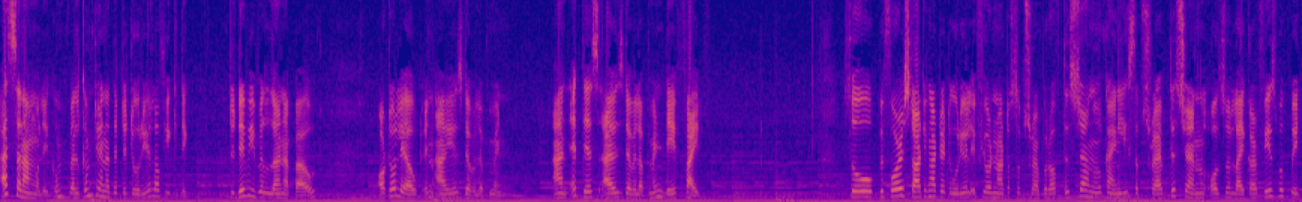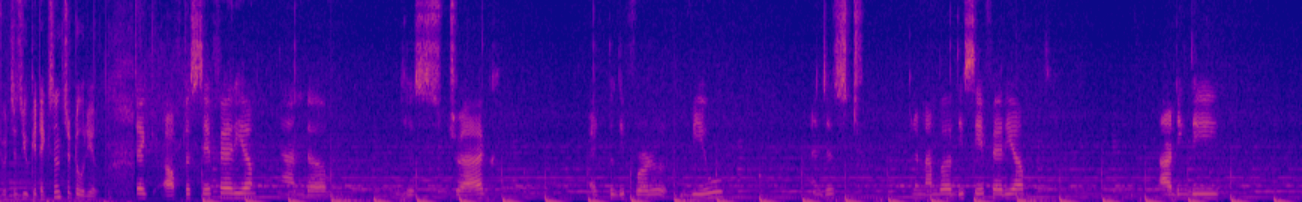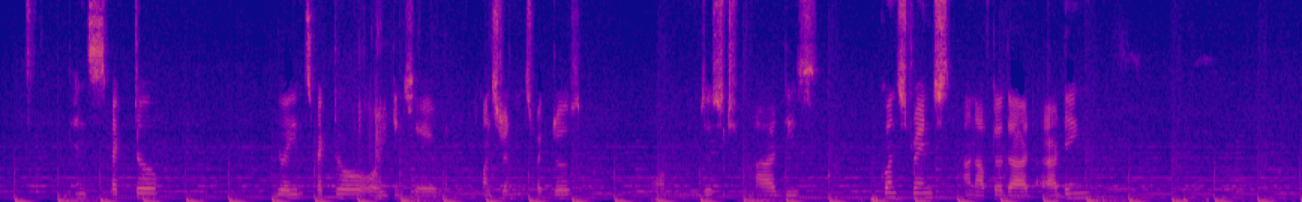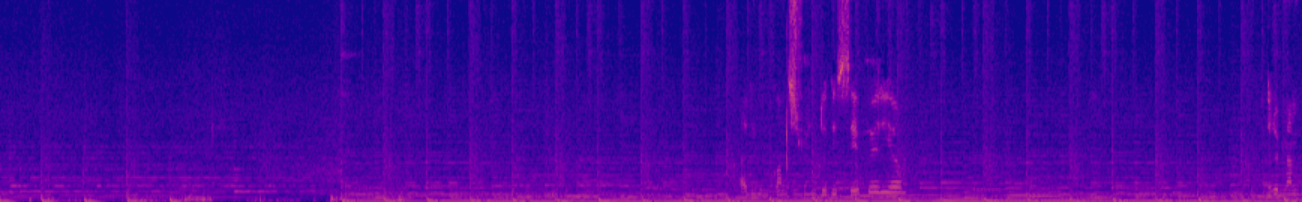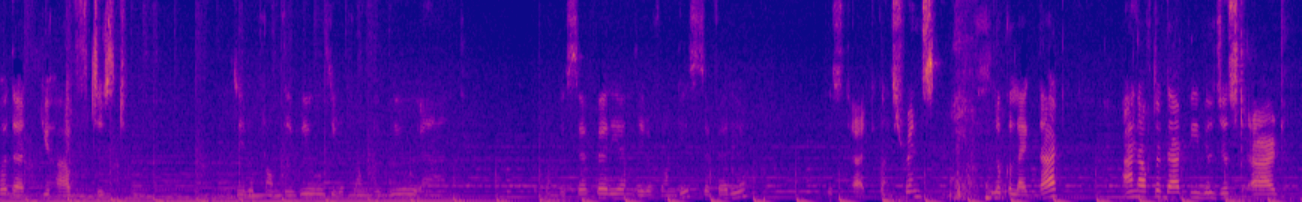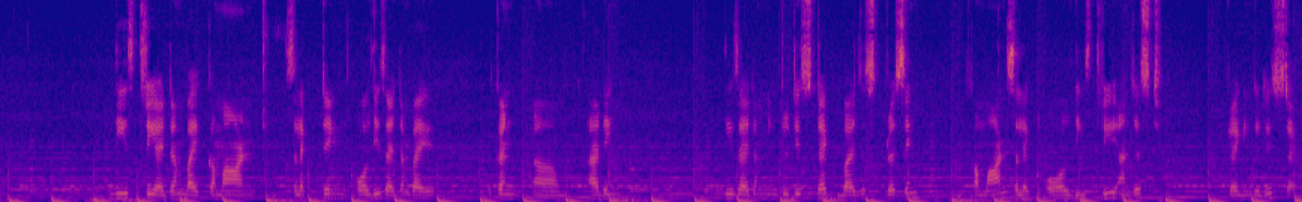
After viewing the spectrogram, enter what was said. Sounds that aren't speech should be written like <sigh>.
Assalamu alaikum welcome to another tutorial of Ukitech. Today we will learn about auto layout in iOS development and it is iOS development day 5. So before starting our tutorial if you are not a subscriber of this channel kindly subscribe this channel also like our Facebook page which is UKTechians tutorial. Check after safe area and uh, just drag it to the full view and just remember the safe area adding the inspector UI inspector or you can say constraint inspectors um, just add these constraints and after that adding safe area. Remember that you have just 0 from the view 0 from the view and from the safe area and 0 from this safe area. Just add constraints <laughs> look like that. And after that we will just add these three item by command selecting all these item by um, adding these items into this stack by just pressing command select all these three and just drag into this stack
